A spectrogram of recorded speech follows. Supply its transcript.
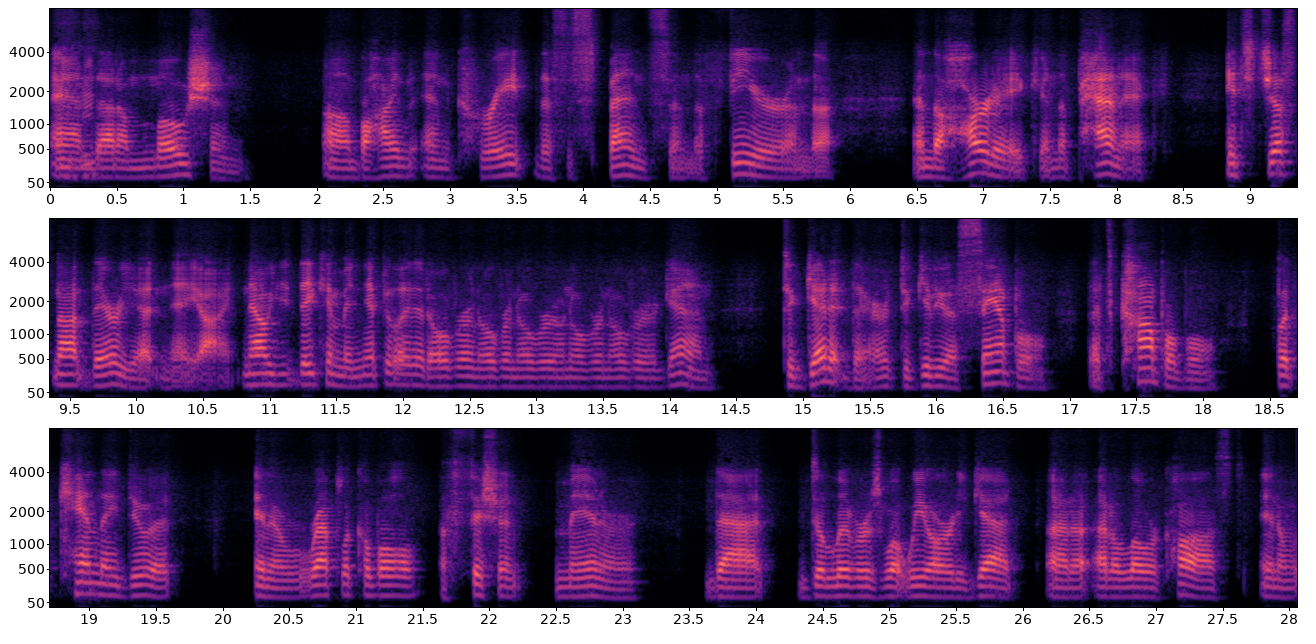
and mm-hmm. that emotion um, behind and create the suspense and the fear and the and the heartache and the panic. It's just not there yet in AI. Now you, they can manipulate it over and over and over and over and over again to get it there to give you a sample that's comparable, but can they do it in a replicable, efficient manner that delivers what we already get at a, at a lower cost in a,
